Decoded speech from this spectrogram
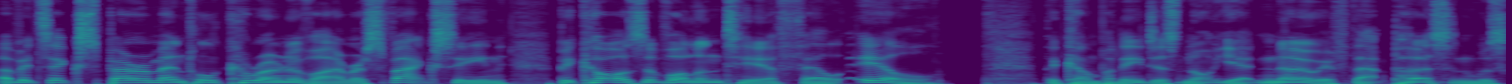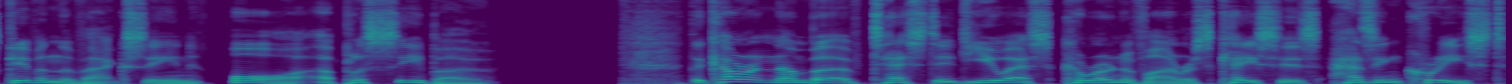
of its experimental coronavirus vaccine because a volunteer fell ill. The company does not yet know if that person was given the vaccine or a placebo. The current number of tested US coronavirus cases has increased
